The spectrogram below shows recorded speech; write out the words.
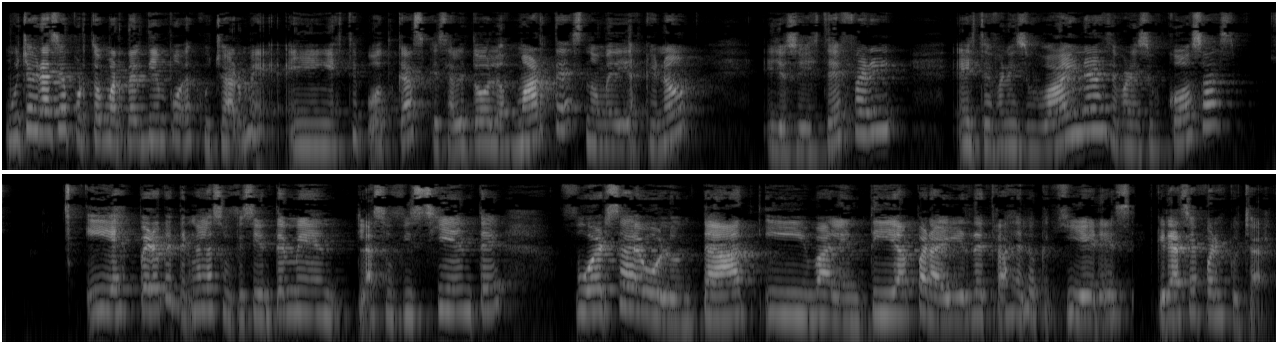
Muchas gracias por tomarte el tiempo de escucharme en este podcast que sale todos los martes. No me digas que no. Yo soy Stephanie. Stephanie sus vainas, Stephanie sus cosas y espero que tengan la, la suficiente fuerza de voluntad y valentía para ir detrás de lo que quieres. Gracias por escuchar.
